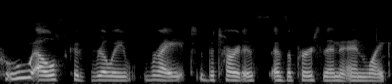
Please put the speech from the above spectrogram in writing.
who else could really write the TARDIS as a person and like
